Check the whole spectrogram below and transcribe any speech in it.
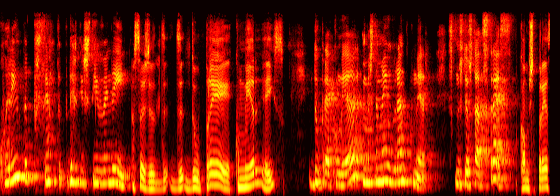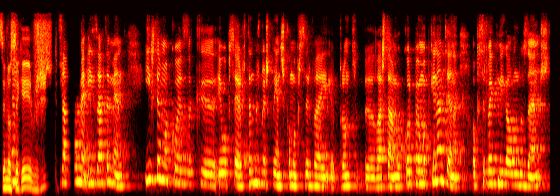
40% do poder digestivo vem daí. Ou seja, de, de, do pré-comer, é isso? Do pré-comer, mas também o durante comer. No teu estado de stress. Comes depressa e não sei o quê. Exatamente, exatamente. Isto é uma coisa que eu observo tanto nos meus clientes como observei, pronto, eh, lá está, o meu corpo é uma pequena antena. Observei comigo ao longo dos anos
